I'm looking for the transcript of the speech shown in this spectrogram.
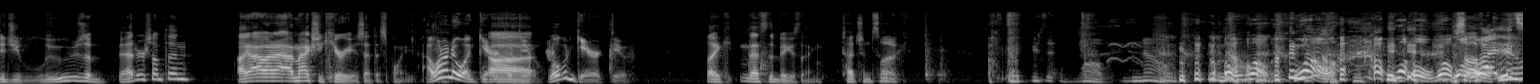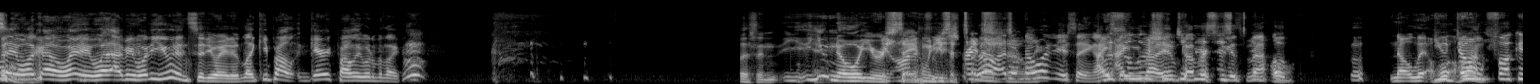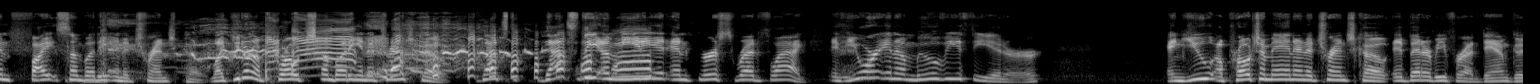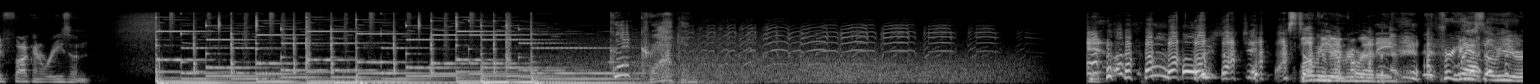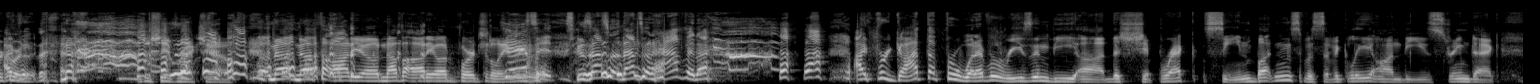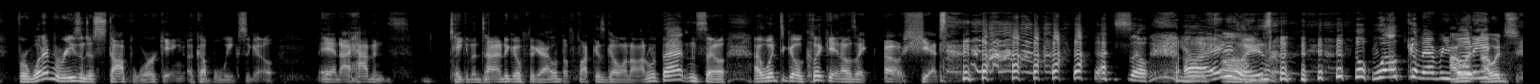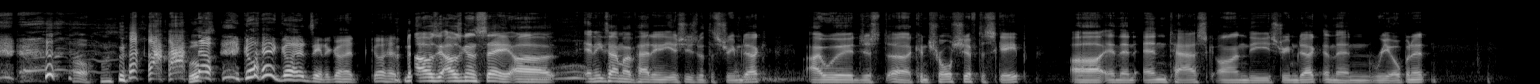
did you lose a bet or something? I, I I'm actually curious at this point. I want to know what Garrick Uh, would do. What would Garrick do? Like that's the biggest thing. Touch himself. Look. Here's the, whoa, no. Whoa, whoa, whoa, whoa, whoa, So- whoa! Well, I didn't say what kind of way. What I mean, what are you insinuated? Like he probably Garrick probably would have been like, Listen, y- you know what you were Dude, saying when you honestly, said straight no, I don't know like, what you're saying. the I, I solution about him to covering this is his mouth. No, li- You hold, hold don't on. fucking fight somebody in a trench coat. Like you don't approach somebody in a trench coat. That's that's the immediate and first red flag. If you are in a movie theater and you approach a man in a trench coat, it better be for a damn good fucking reason. Oh shit! Tell me Welcome you recorded everybody that. I Please forgot. tell me you recorded for- that. The shipwreck show. not not the audio, not the audio. Unfortunately, Damn it. because that's what that's what happened. I, I forgot that for whatever reason the uh the shipwreck scene button specifically on the Stream Deck for whatever reason just stopped working a couple weeks ago, and I haven't f- taken the time to go figure out what the fuck is going on with that. And so I went to go click it, and I was like, oh shit. so, uh, like, anyways, welcome I would. everybody. I would. Oh. no, go ahead, go ahead, Xander. Go ahead, go ahead. No, I was I was gonna say, uh, anytime I've had any issues with the Stream Deck, I would just uh, Control Shift Escape, uh, and then end task on the Stream Deck, and then reopen it.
